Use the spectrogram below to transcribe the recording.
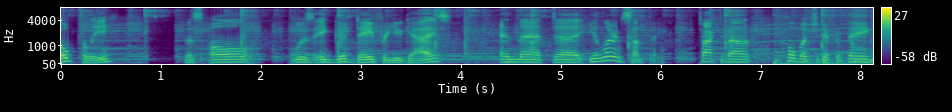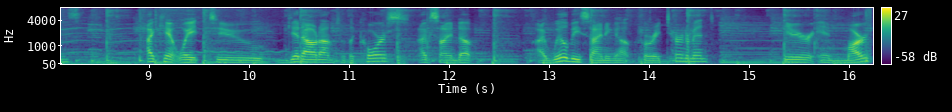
hopefully, this all was a good day for you guys, and that uh, you learned something. Talked about a whole bunch of different things. I can't wait to get out onto the course. I've signed up. I will be signing up for a tournament here in March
